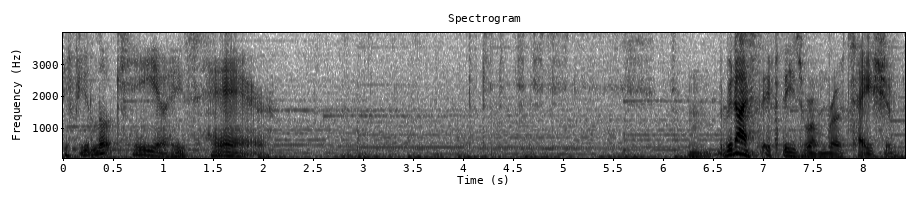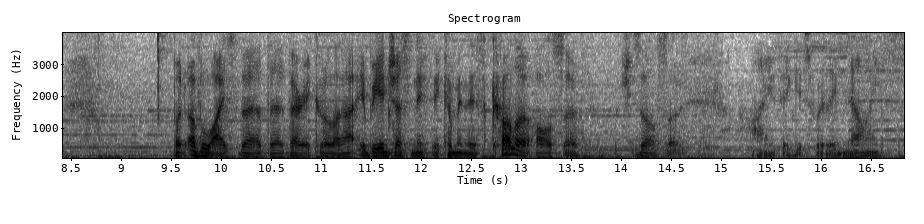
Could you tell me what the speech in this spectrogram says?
if you look here, his hair. Hmm, it'd be nice if these were on rotation. But otherwise, they're, they're very cool. And it'd be interesting if they come in this color also, which is also, I think it's really nice.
